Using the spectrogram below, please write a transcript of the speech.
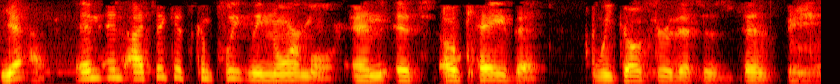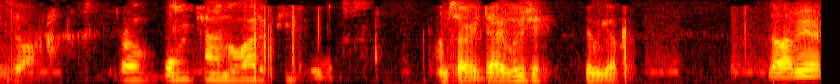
Yeah, and and I think it's completely normal, and it's okay that we go through this as as beings. Um, for a long time, a lot of people. I'm sorry, I? There we go. No, I'm here.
